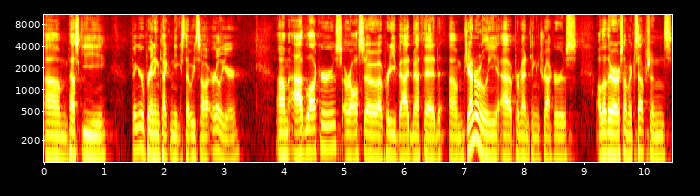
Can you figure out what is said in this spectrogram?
um, pesky fingerprinting techniques that we saw earlier. Um, ad blockers are also a pretty bad method um, generally at preventing trackers, although there are some exceptions.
